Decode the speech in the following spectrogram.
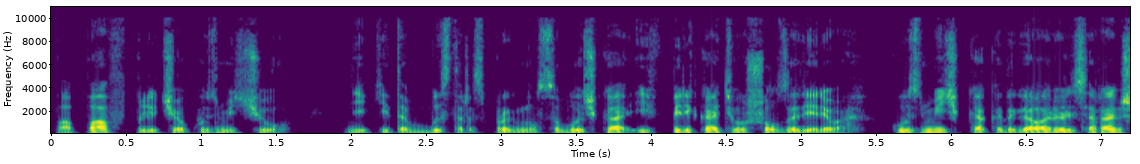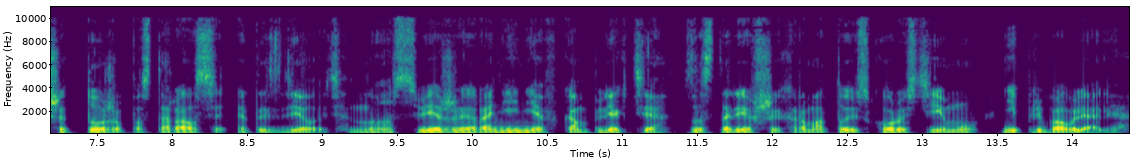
попав в плечо Кузьмичу. Никита быстро спрыгнул с облачка и в перекате ушел за дерево. Кузьмич, как и договаривались раньше, тоже постарался это сделать, но свежие ранения в комплекте, застаревшей хромотой и скорости ему не прибавляли.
